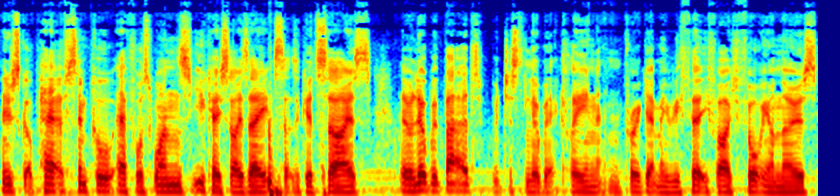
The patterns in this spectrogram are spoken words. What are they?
Then you've just got a pair of simple Air Force Ones, UK size 8, so that's a good size. They were a little bit battered, but just a little bit clean, and probably get maybe 35 to 40 on those.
